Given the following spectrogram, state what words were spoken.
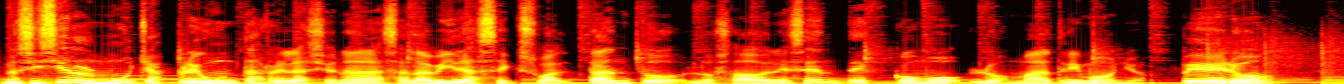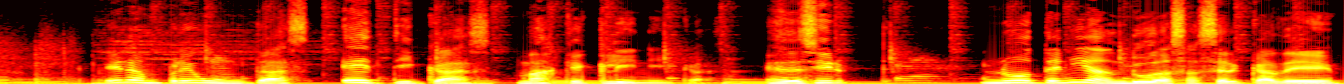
Nos hicieron muchas preguntas relacionadas a la vida sexual, tanto los adolescentes como los matrimonios, pero eran preguntas éticas más que clínicas. Es decir, no tenían dudas acerca de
